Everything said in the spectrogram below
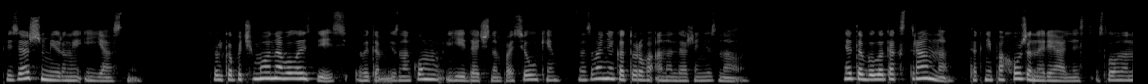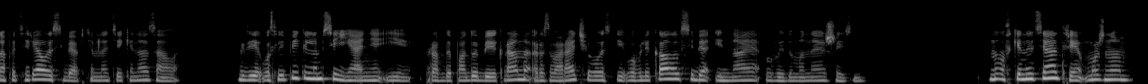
Пейзаж мирный и ясный. Только почему она была здесь, в этом незнакомом ей дачном поселке, название которого она даже не знала? Это было так странно, так не похоже на реальность, словно она потеряла себя в темноте кинозала – где в ослепительном сиянии и правдоподобии экрана разворачивалась и вовлекала в себя иная выдуманная жизнь. Но в кинотеатре можно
